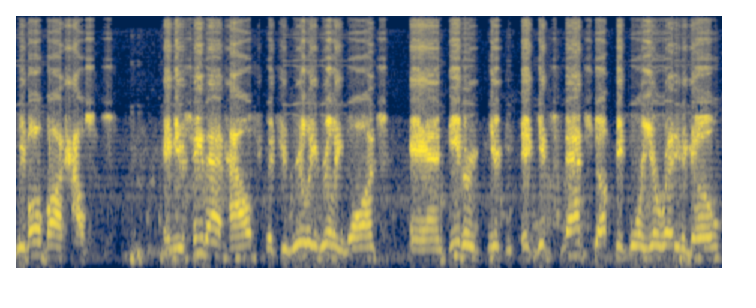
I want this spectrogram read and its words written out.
we've all bought houses. and you see that house that you really, really want, and either you, it gets snatched up before you're ready to go,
